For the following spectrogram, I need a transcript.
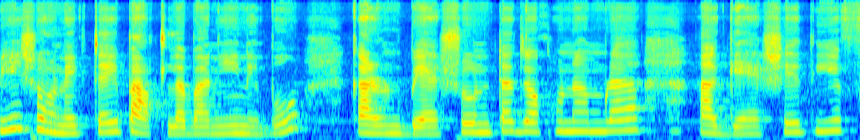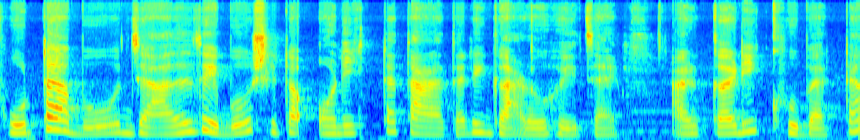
বেশ অনেকটাই পাতলা বানিয়ে নেব, কারণ বেসনটা যখন আমরা গ্যাসে দিয়ে ফোটাবো, জাল দেব, সেটা অনেকটা তাড়াতাড়ি গাঢ় হয়ে যায়। আর কারি খুব একটা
